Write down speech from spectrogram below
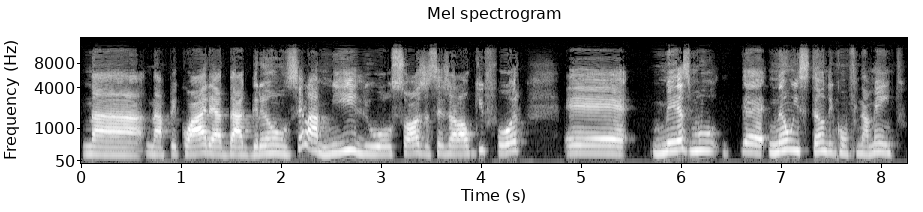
na, na pecuária dar grãos, sei lá, milho ou soja, seja lá o que for, é, mesmo é, não estando em confinamento?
